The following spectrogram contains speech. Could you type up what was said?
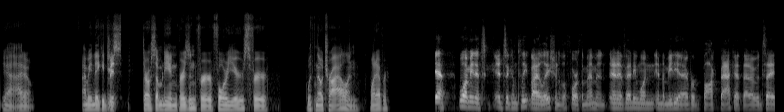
Yeah, I don't. I mean, they could I mean- just throw somebody in prison for four years for with no trial and whatever. Yeah. Well, I mean, it's it's a complete violation of the Fourth Amendment, and if anyone in the media ever balked back at that, I would say,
